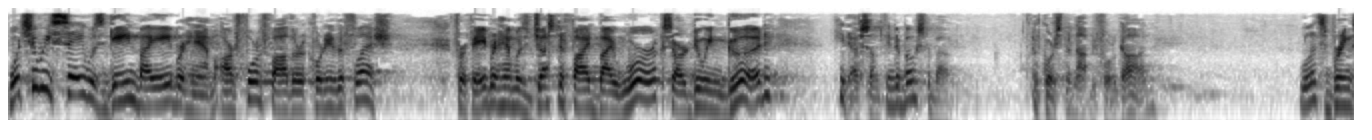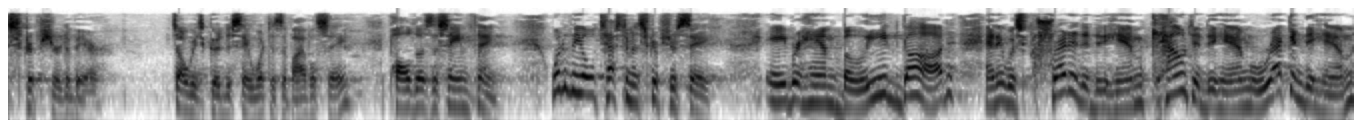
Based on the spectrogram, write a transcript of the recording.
What should we say was gained by Abraham, our forefather, according to the flesh? For if Abraham was justified by works or doing good, he'd have something to boast about. Of course, but not before God. Let's bring scripture to bear. It's always good to say, what does the Bible say? Paul does the same thing. What do the Old Testament scriptures say? Abraham believed God and it was credited to him, counted to him, reckoned to him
